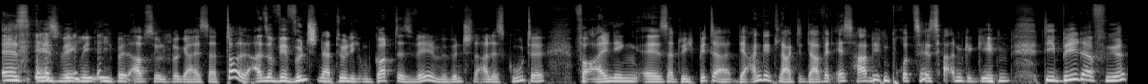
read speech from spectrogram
es ist wirklich, ich bin absolut begeistert. Toll. Also wir wünschen natürlich, um Gottes Willen, wir wünschen alles Gute. Vor allen Dingen äh, ist natürlich bitter, der Angeklagte David S. habe Prozess angegeben, die Bilder für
